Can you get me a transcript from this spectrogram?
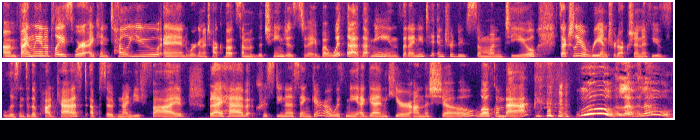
I'm finally in a place where I can tell you, and we're going to talk about some of the changes today. But with that, that means that I need to introduce someone to you. It's actually a reintroduction if you've listened to the podcast, episode 95. But I have Christina Sangera with me again here on the show. Welcome back. Woo! Hello, hello.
